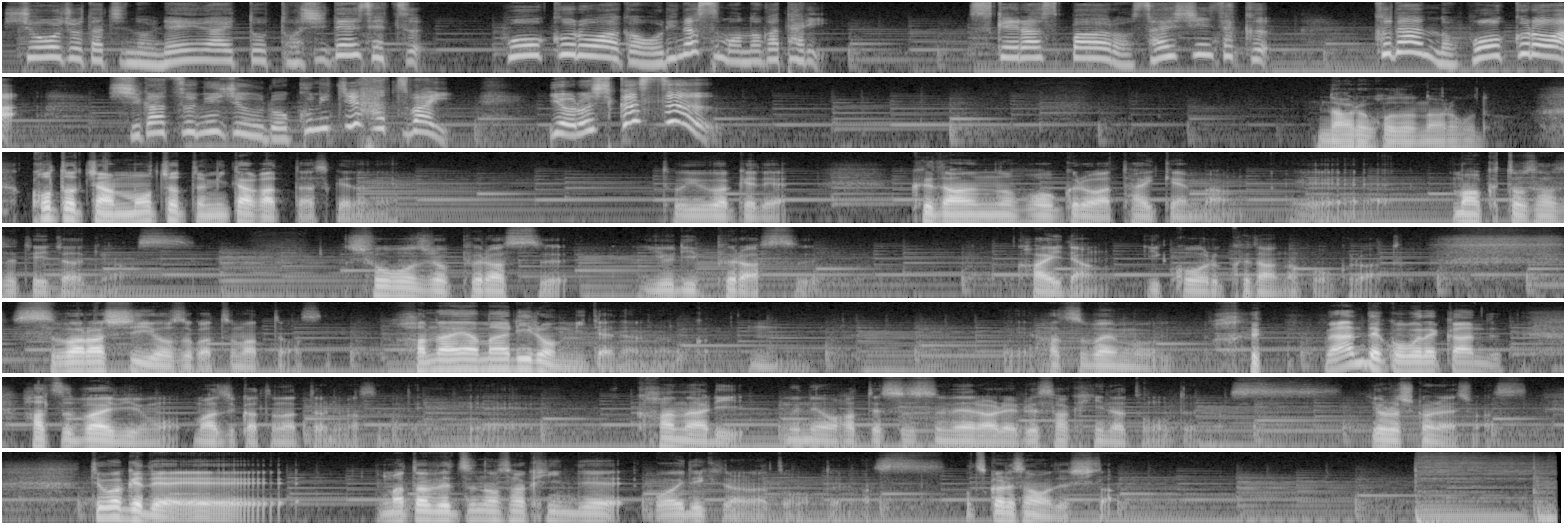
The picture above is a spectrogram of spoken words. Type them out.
少女たちの恋愛と都市伝説。フォークロアが織りなす物語。スケラスパーロ最新作。九段のフォークロア。4月26日発売。よろしくっす！なるほどなるほど。ことちゃんもうちょっと見たかったですけどね。というわけで九段のフォークロア体験版、えーマークとさせていただきます。少女プラスユリプラス。階段イコール九段のフォークロアと。素晴らしい要素が詰まってますね。花山理論みたいなのなんか、うん。発売も なんでここで感じ発売日も間近となっておりますので、えかなり胸を張って進められる作品だと思っております。よろしくお願いします。というわけで、えーまた別の作品でお会いできたらなと思っております。お疲れ様でした。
